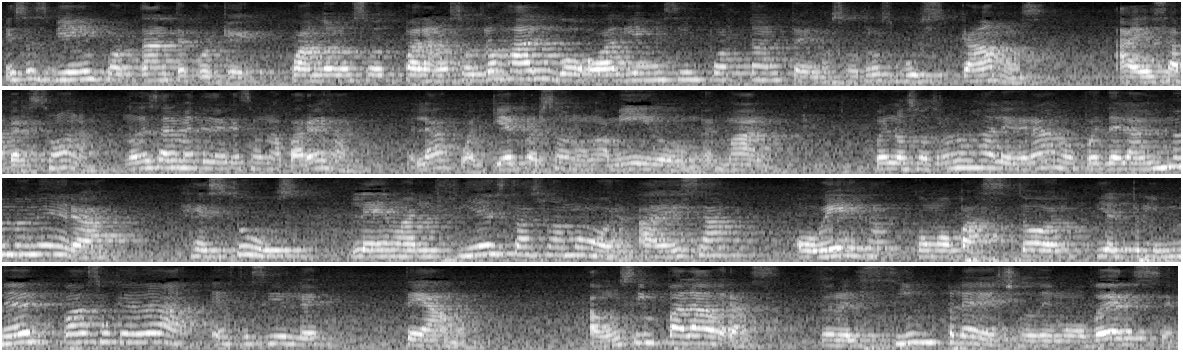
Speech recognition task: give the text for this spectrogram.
Eso es bien importante porque cuando nosotros, para nosotros algo o alguien es importante, nosotros buscamos a esa persona. No necesariamente tiene que ser una pareja, ¿verdad? Cualquier persona, un amigo, un hermano. Pues nosotros nos alegramos. Pues de la misma manera, Jesús le manifiesta su amor a esa oveja como pastor y el primer paso que da es decirle, te amo. Aún sin palabras, pero el simple hecho de moverse,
